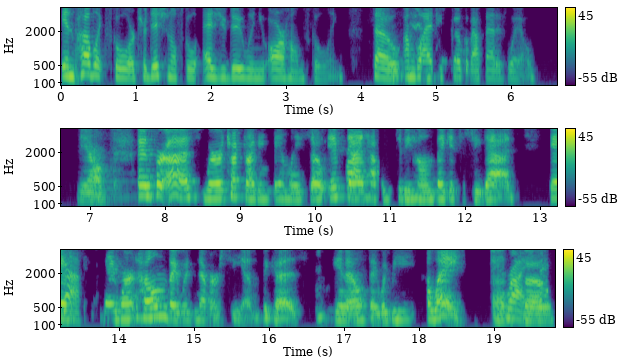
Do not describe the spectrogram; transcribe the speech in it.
in public school or traditional school as you do when you are homeschooling. So I'm glad you spoke about that as well. Yeah. And for us, we're a truck driving family. So if dad right. happens to be home, they get to see dad. If yeah. they weren't home, they would never see him because, mm-hmm. you know, they would be away. And right. so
